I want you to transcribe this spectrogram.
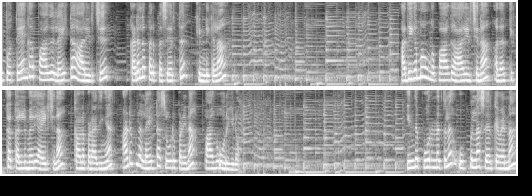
இப்போ தேங்காய் பாகு லைட்டாக ஆறிடுச்சு. கடலை பருப்பை சேர்த்து கிண்டிக்கலாம். அதிகமாக உங்கள் பாகு ஆறிடுச்சுன்னா அதாவது திக்க கல் மாதிரி ஆயிடுச்சுன்னா கவலைப்படாதீங்க. அடுப்பில் லைட்டாக சூடு பண்ணினா பாகு உருகிடும். இந்த பூரணத்தில் உப்புலாம் சேர்க்க வேணாம்.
